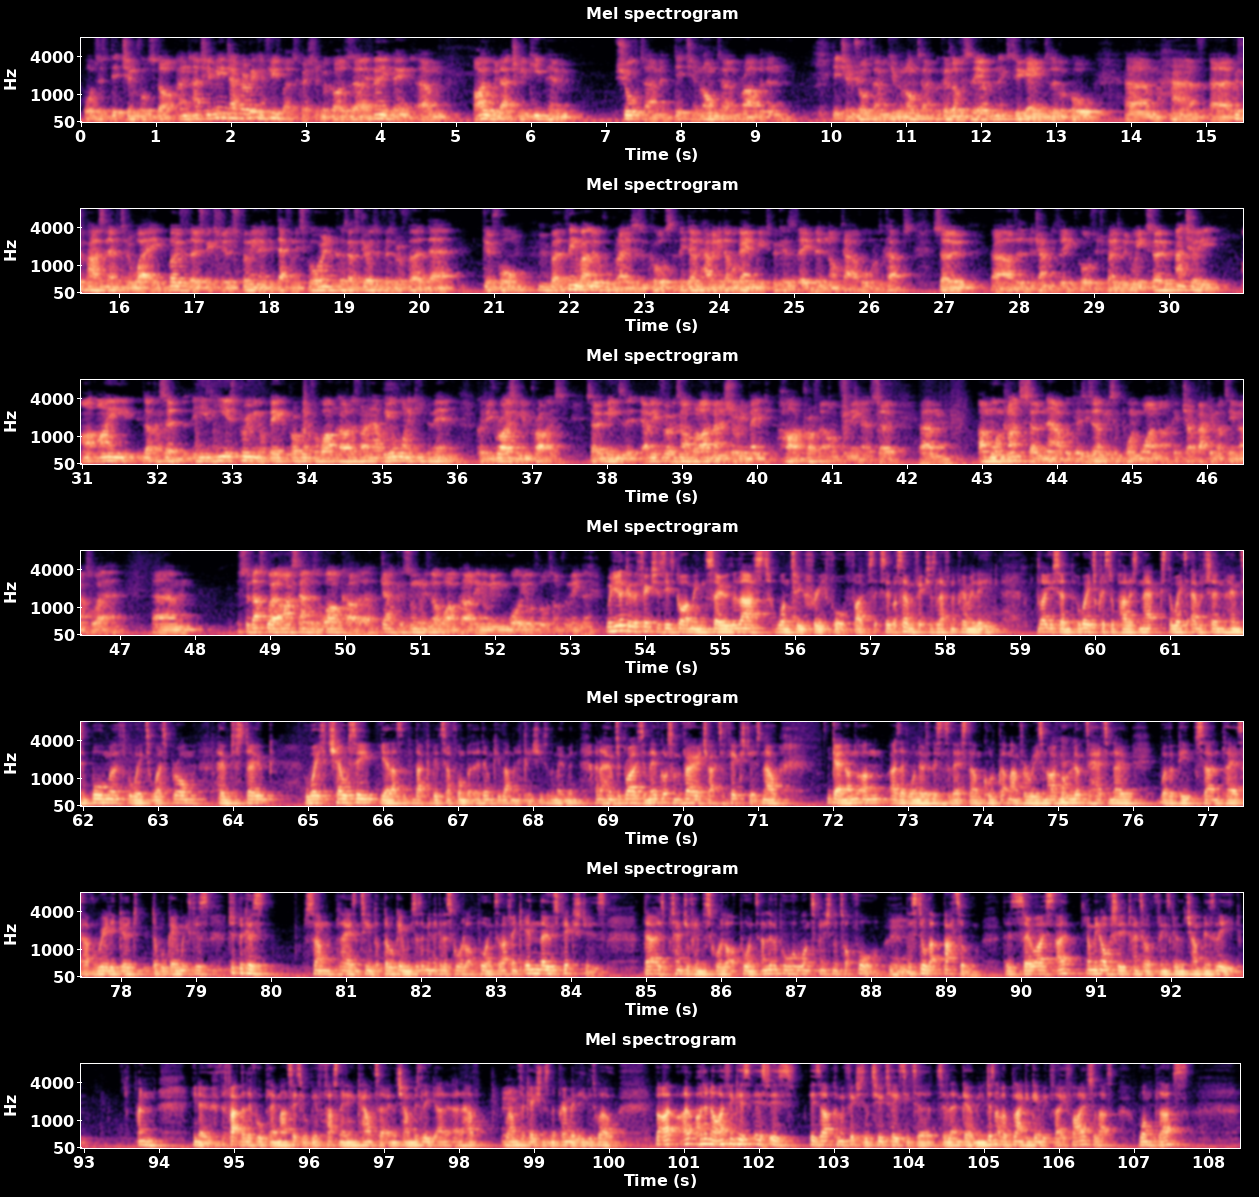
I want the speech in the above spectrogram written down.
or just ditch him full stop? And actually, me and Jack are a bit confused by this question because, uh, if anything, um, I would actually keep him short term and ditch him long term rather than ditch him short term and keep him long term because obviously over the next two games, Liverpool um, have uh, Crystal Palace and Everton away. Both of those fixtures, Firmino could definitely score in because, as Joseph has referred there, good form. But the thing about Liverpool players is, of course, that they don't have any double game weeks because they've been knocked out of all of the cups. So, uh, other than the Champions League, of course, which plays midweek. So, actually, I, I like I said, he, he is proving a big problem for wildcarders right now. We all want to keep him in because he's rising in price. So it means that, I mean, for example, I've managed to already make hard profit on Firmino. So um, I'm more inclined to sell him now because he's me some point one that I could chuck back in my team elsewhere. Um, so that's where I stand as a wild carder. Jack, as someone who's not wildcarding, I mean, what are your thoughts on Firmino? When you look at the fixtures he's got, I mean, so the last one, two, three, four, five, six, so they've got seven fixtures left in the Premier League. Like you said, away to Crystal Palace next, away to Everton, home to Bournemouth, away to West Brom, home to Stoke, away to Chelsea. Yeah, that's that could be a tough one, but they don't keep that many clean sheets at the moment. And at home to Brighton, they've got some very attractive fixtures. Now, again, I'm, I'm as everyone knows that listens to this, I'm called Gutman for a reason. I've not mm. looked ahead to know whether certain players have really good double game weeks because just because some players and teams have double game weeks doesn't mean they're going to score a lot of points. And I think in those fixtures, there is potential for him to score a lot of points, and Liverpool will want to finish in the top four. There's still that battle. There's so I, I, I mean, obviously it depends on how things go in the Champions League, and you know the fact that Liverpool play Man City will be a fascinating encounter in the Champions League and, and have Mm. ramifications in the Premier League as well. But I, I, I don't know. I think his, his, his, his upcoming fixtures are too tasty to, to let him go. I mean, he doesn't have a blank in game week 35, so that's one plus.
